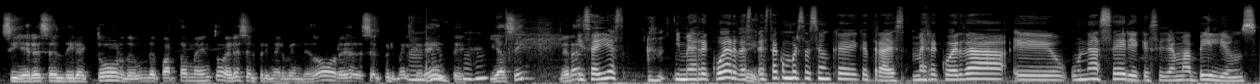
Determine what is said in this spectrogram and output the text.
si eres el director de un departamento, eres el primer vendedor, eres el primer gerente, y así, ¿verdad? Isaías, y me recuerdas, esta conversación que, traes, me recuerda eh, una serie que se llama Billions,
